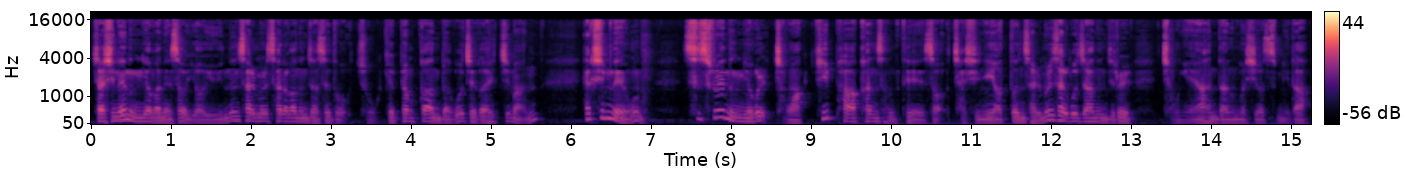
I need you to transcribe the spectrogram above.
자신의 능력 안에서 여유 있는 삶을 살아가는 자세도 좋게 평가한다고 제가 했지만 핵심 내용은 스스로의 능력을 정확히 파악한 상태에서 자신이 어떤 삶을 살고자 하는지를 정해야 한다는 것이었습니다.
